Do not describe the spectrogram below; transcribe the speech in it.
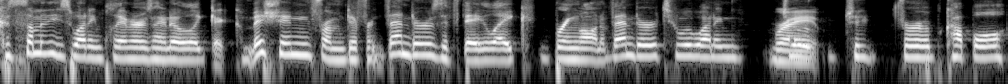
cuz some of these wedding planners I know like get commission from different vendors if they like bring on a vendor to a wedding Right. to, for a couple.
